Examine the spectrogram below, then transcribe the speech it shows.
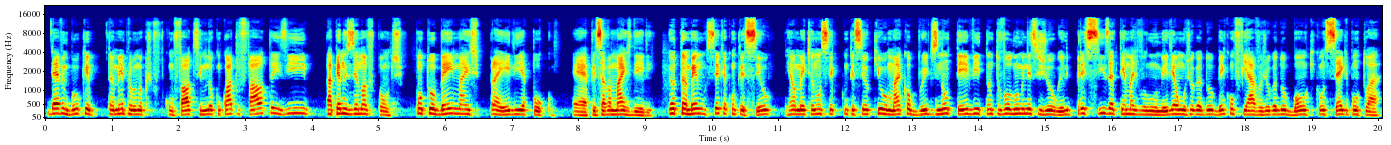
Devin Booker também problema com falta. Terminou com quatro faltas e apenas 19 pontos. Pontuou bem, mas para ele é pouco. É, precisava mais dele. Eu também não sei o que aconteceu. Realmente eu não sei o que aconteceu que o Michael Bridges não teve tanto volume nesse jogo. Ele precisa ter mais volume. Ele é um jogador bem confiável, um jogador bom que consegue pontuar.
